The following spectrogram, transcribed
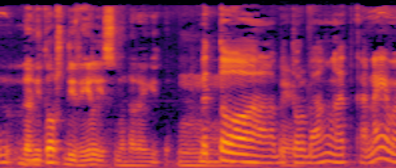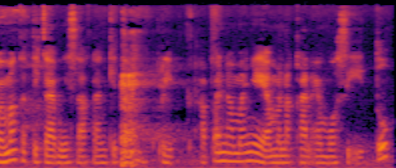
Dan itu harus dirilis sebenarnya gitu. Hmm. Betul, betul banget. Karena ya memang ketika misalkan kita apa namanya ya menekan emosi itu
